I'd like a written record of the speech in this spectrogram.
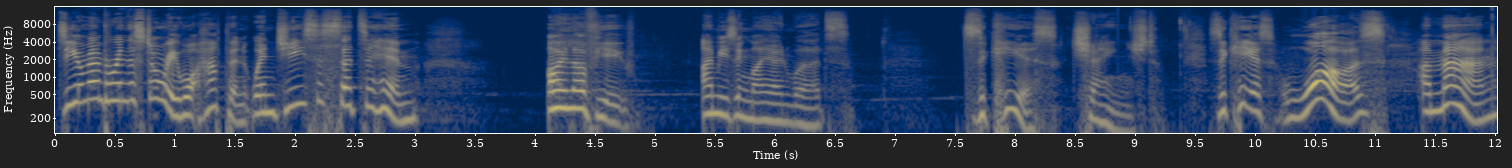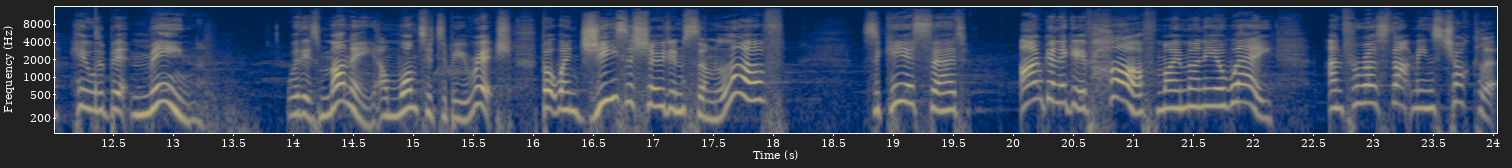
Do you remember in the story what happened? When Jesus said to him, I love you, I'm using my own words. Zacchaeus changed. Zacchaeus was a man who was a bit mean with his money and wanted to be rich. But when Jesus showed him some love, Zacchaeus said, I'm going to give half my money away. And for us, that means chocolate.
